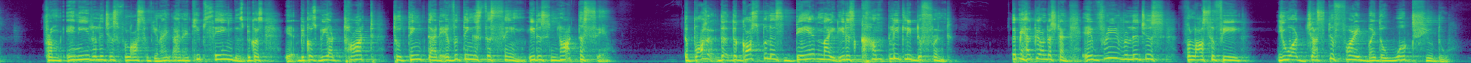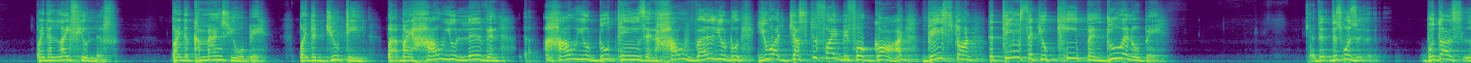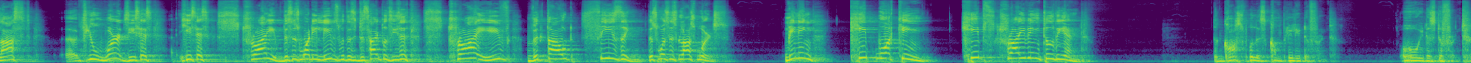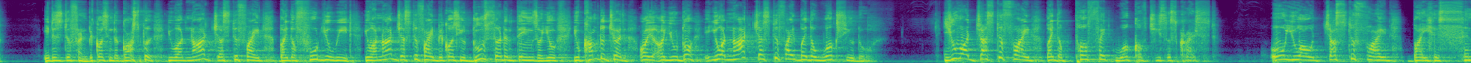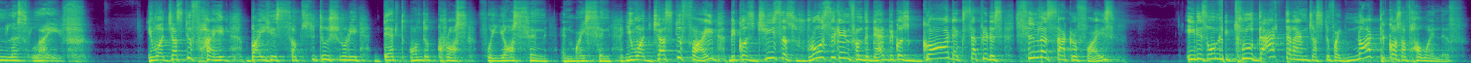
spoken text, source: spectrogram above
from any religious philosophy. And I, and I keep saying this because, because we are taught to think that everything is the same. It is not the same. The, the, the gospel is day and night, it is completely different. Let me help you understand. Every religious philosophy, you are justified by the works you do, by the life you live, by the commands you obey, by the duty, by, by how you live and how you do things and how well you do. You are justified before God based on the things that you keep and do and obey. This was Buddha's last uh, few words. He says, he says, strive. This is what he leaves with his disciples. He says, strive without ceasing. This was his last words. Meaning, keep working, keep striving till the end. The gospel is completely different. Oh, it is different. It is different because in the gospel, you are not justified by the food you eat. You are not justified because you do certain things or you, you come to church or, or you don't. You are not justified by the works you do. You are justified by the perfect work of Jesus Christ. Oh, you are justified by his sinless life. You are justified by his substitutionary death on the cross for your sin and my sin. You are justified because Jesus rose again from the dead, because God accepted his sinless sacrifice. It is only through that that I am justified, not because of how I live.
